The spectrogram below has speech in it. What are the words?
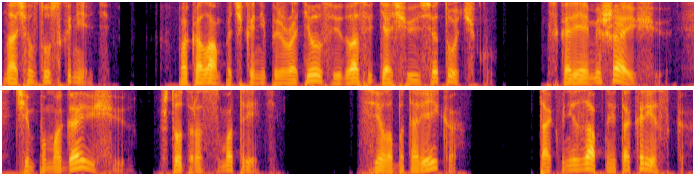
начал тускнеть, пока лампочка не превратилась в едва светящуюся точку, скорее мешающую, чем помогающую что-то рассмотреть. Села батарейка так внезапно и так резко,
